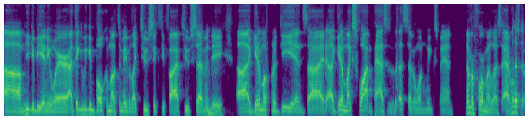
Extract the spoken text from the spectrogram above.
Yeah. Um, he could be anywhere. I think we could bulk him up to maybe like 265, 270. Mm-hmm. Uh, get him on a D inside. Uh, get him like swatting passes with that seven one wingspan. Number four on my list, Admiral that,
